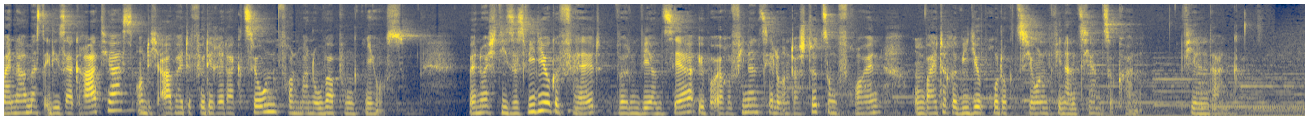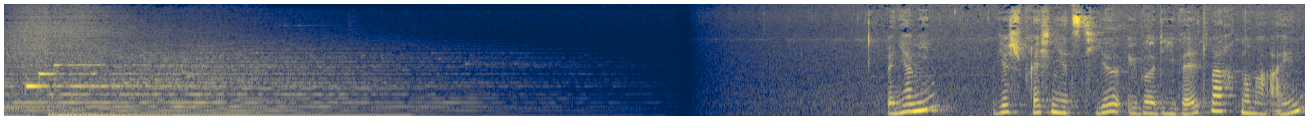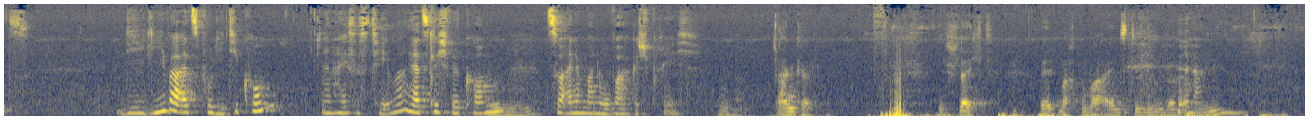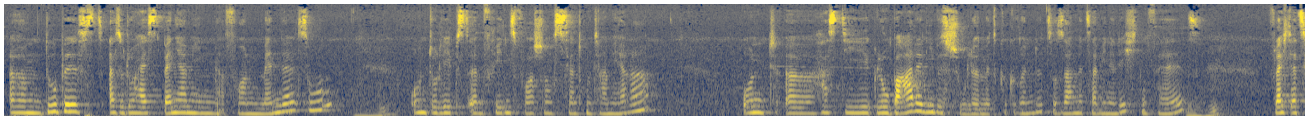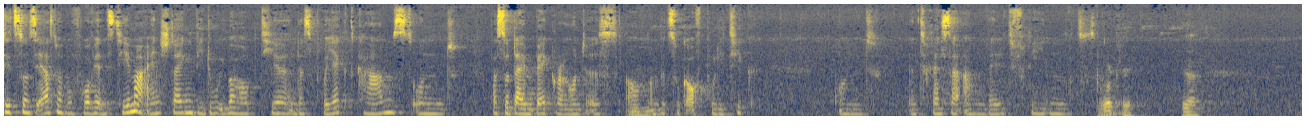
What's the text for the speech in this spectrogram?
Mein Name ist Elisa Gratias und ich arbeite für die Redaktion von manova.news. Wenn euch dieses Video gefällt, würden wir uns sehr über eure finanzielle Unterstützung freuen, um weitere Videoproduktionen finanzieren zu können. Vielen Dank. Benjamin, wir sprechen jetzt hier über die Weltmacht Nummer 1, die Liebe als Politikum, ein heißes Thema. Herzlich willkommen mhm. zu einem Manova-Gespräch. Mhm. Danke. Nicht schlecht. Weltmacht Nummer 1, die Liebe. Ja. Mhm. Ähm, du bist, also du heißt Benjamin von Mendelssohn mhm. und du lebst im Friedensforschungszentrum Tamera und äh, hast die globale Liebesschule mitgegründet, zusammen mit Sabine Lichtenfels. Mhm. Vielleicht erzählst du uns erstmal, bevor wir ins Thema einsteigen, wie du überhaupt hier in das Projekt kamst und was so dein Background ist, auch mhm. in Bezug auf Politik und Interesse am Weltfrieden sozusagen. Okay, ja.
